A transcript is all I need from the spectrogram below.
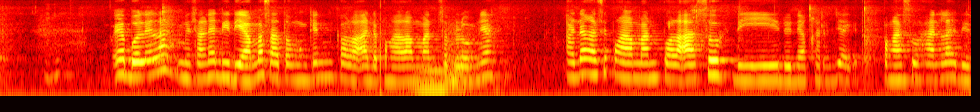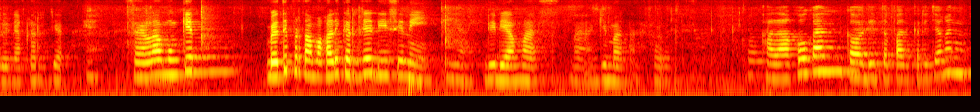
ya bolehlah misalnya di Diamas atau mungkin kalau ada pengalaman sebelumnya ada nggak sih pengalaman pola asuh di dunia kerja gitu pengasuhan lah di dunia kerja Sela mungkin berarti pertama kali kerja di sini Iya. di Diamas nah gimana kalau? Kalau aku kan kalau di tempat kerja kan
